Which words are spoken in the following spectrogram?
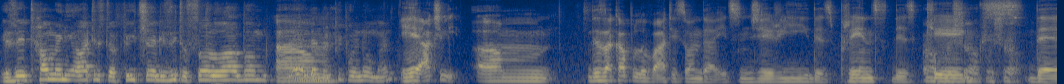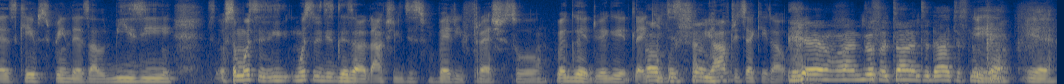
Is it how many artists are featured? Is it a solo album? yeah, let the Um, people know, man. Yeah, actually, um, there's a couple of artists on there. It's Njeri, there's Prince, there's Oh, for sure, for sure. there's Cape Spring, there's Albizi. So, so most of these, most of these guys are actually just very fresh. So we're good, we're good. Like Oh, you just sure, you have to check it out. man. Yeah, man. Those are talented artists, no yeah, cap. yeah.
